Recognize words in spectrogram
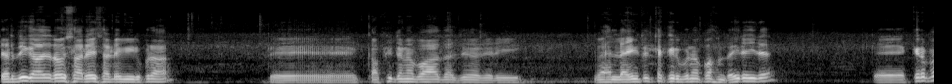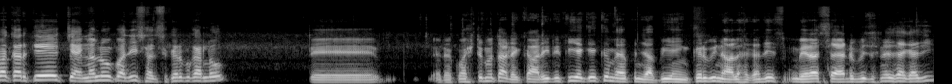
ਚੜ੍ਹਦੀ ਕਲਾ 'ਚ ਰਹੋ ਸਾਰੇ ਸਾਡੇ ਵੀਰ ਭਰਾ ਤੇ ਕਾਫੀ ਦਿਨਾਂ ਬਾਅਦ ਅੱਜ ਜਿਹੜੀ ਵੈਸੇ ਲਾਈਵ ਤੇ ਤਕਰੀਬਨ ਆਪਾਂ ਹੁੰਦਾ ਹੀ ਰਹੀਦਾ। ਤੇ ਕਿਰਪਾ ਕਰਕੇ ਚੈਨਲ ਨੂੰ ਭਾਜੀ ਸਬਸਕ੍ਰਾਈਬ ਕਰ ਲਓ ਤੇ ਰਿਕੁਐਸਟ ਮੈਂ ਤੁਹਾਡੇ ਘਰ ਹੀ ਦਿੱਤੀ ਹੈਗੀ ਕਿ ਮੈਂ ਪੰਜਾਬੀ ਐਂਕਰ ਵੀ ਨਾਲ ਹੈਗਾ ਜੀ। ਮੇਰਾ ਸਾਈਡ ਬਿਜ਼ਨਸ ਹੈਗਾ ਜੀ।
